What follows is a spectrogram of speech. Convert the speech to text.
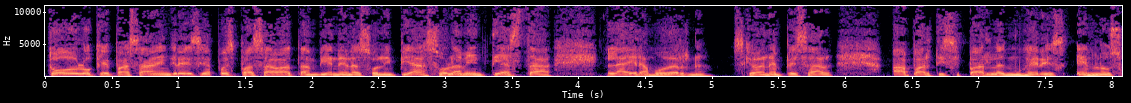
todo lo que pasaba en Grecia, pues pasaba también en las Olimpiadas. Solamente hasta la era moderna es que van a empezar a participar las mujeres en los,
